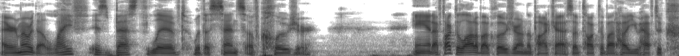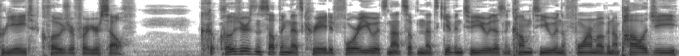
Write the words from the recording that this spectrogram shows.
I remember that life is best lived with a sense of closure. And I've talked a lot about closure on the podcast. I've talked about how you have to create closure for yourself closure isn't something that's created for you. It's not something that's given to you. It doesn't come to you in the form of an apology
